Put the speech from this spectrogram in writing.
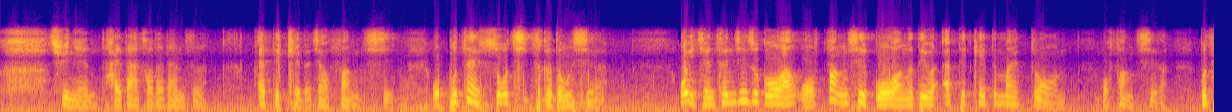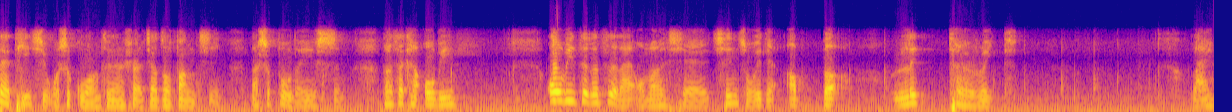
去年海大考的单字，abdicate 叫放弃。我不再说起这个东西了。我以前曾经是国王，我放弃国王的地位，abdicate my throne，我放弃了，不再提起我是国王这件事儿，叫做放弃，那是不的意思。然后再看 ob，ob 这个字来，我们写清楚一点，obliterate。来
